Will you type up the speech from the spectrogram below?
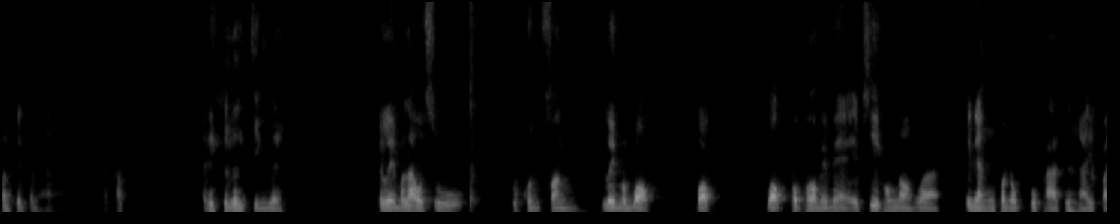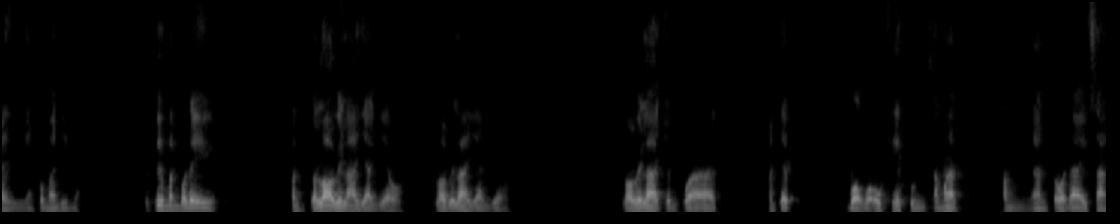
มันเป็นปัญหานะครับ อันนี้คือเรื่องจริงเลย ก็เลยมาเล่าสู่ทุกคนฟังเลยมาบอกบอกบอกพ่อๆแม่ๆ FC ของหน้องว่า เป็นหยังพนพภูผาคือหายไปอิหยังประมาณนี้แหมคือมันบ่ได้มันก็รอเวลาอย่างเดียวรอเวลาอย่างเดียวรอเวลาจนกว่ามันจะบอกว่าโอเค คุณสามารถ ทำงานต่อได้สร้าง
